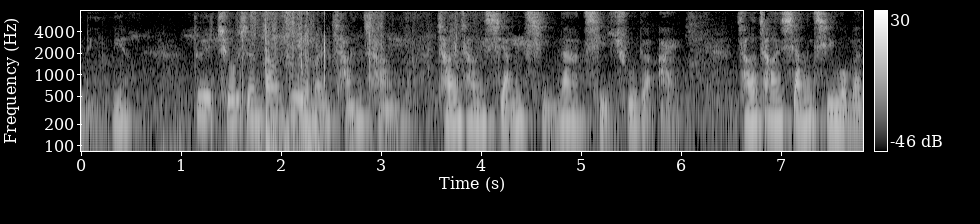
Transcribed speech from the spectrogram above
里面。”对，求神帮助我们，常常、常常想起那起初的爱，常常想起我们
